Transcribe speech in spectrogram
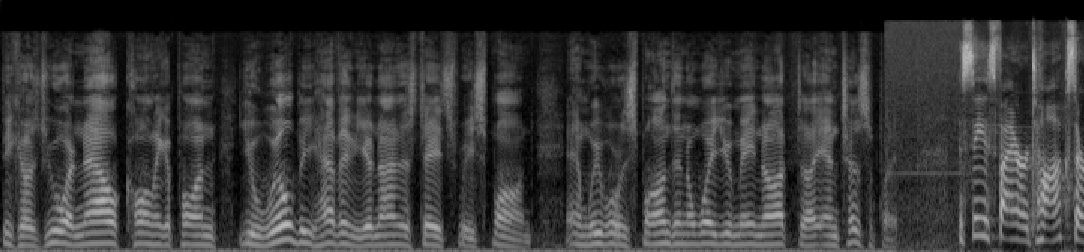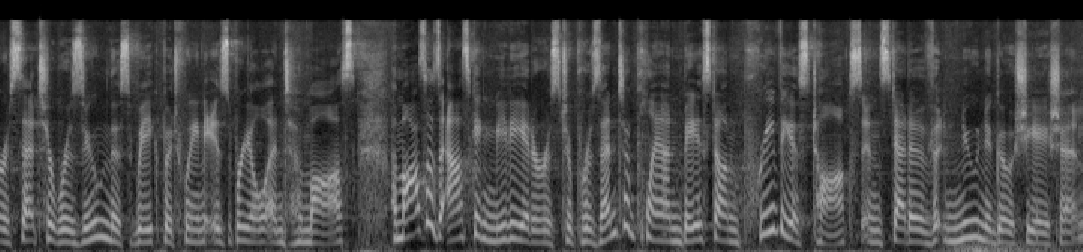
because you are now calling upon, you will be having the United States respond, and we will respond in a way you may not uh, anticipate. Ceasefire talks are set to resume this week between Israel and Hamas. Hamas is asking mediators to present a plan based on previous talks instead of new negotiations.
